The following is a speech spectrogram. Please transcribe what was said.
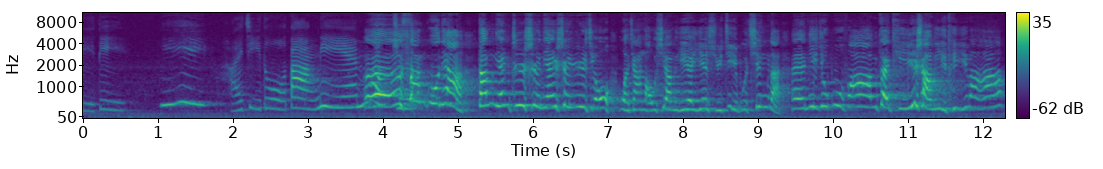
弟弟，你还记得当年吗？呃，三姑娘，当年之事年甚日久，我家老相爷也许记不清了。呃，你就不妨再提上一提吧。啊。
